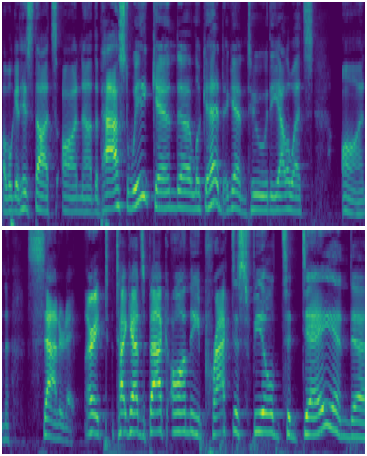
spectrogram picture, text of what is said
Uh, we'll get his thoughts on uh, the past week and uh, look ahead again to the Alouettes on Saturday. All right, Ticats back on the practice field today and uh,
